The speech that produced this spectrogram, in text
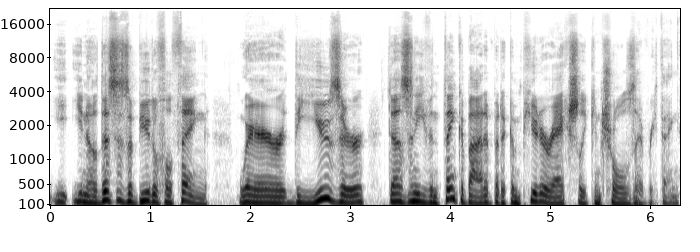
you know, this is a beautiful thing where the user doesn't even think about it, but a computer actually controls everything.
